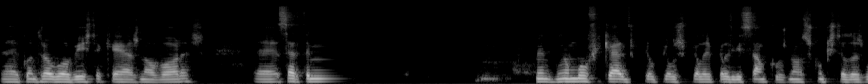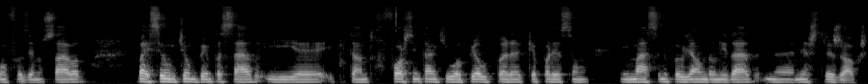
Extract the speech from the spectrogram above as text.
uh, contra o Boa Vista, que é às 9 horas. Uh, certamente não vão ficar pelo, pela, pela exibição que os nossos conquistadores vão fazer no sábado, vai ser um tempo bem passado e, e, portanto, reforço então aqui o apelo para que apareçam em massa no pavilhão da unidade na, nestes três jogos.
